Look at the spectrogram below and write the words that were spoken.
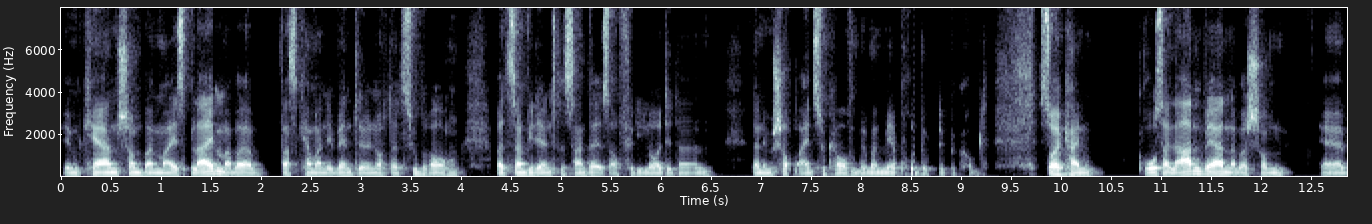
im Kern schon beim Mais bleiben, aber was kann man eventuell noch dazu brauchen, weil es dann wieder interessanter ist, auch für die Leute dann, dann im Shop einzukaufen, wenn man mehr Produkte bekommt. Es soll kein großer Laden werden, aber schon ein äh,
